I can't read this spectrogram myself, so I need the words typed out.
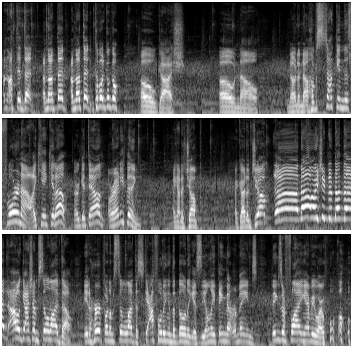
I'm not dead. Dead. I'm not dead. I'm not dead. Come on, go, go. Oh gosh. Oh no. No, no, no. I'm stuck in this floor now. I can't get up or get down or anything. I gotta jump. I gotta jump. Oh, no, I shouldn't have done that. Oh gosh, I'm still alive though. It hurt, but I'm still alive. The scaffolding in the building is the only thing that remains. Things are flying everywhere. Whoa.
